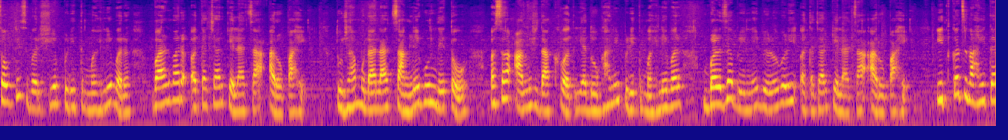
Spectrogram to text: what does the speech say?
चौतीस वर्षीय पीडित महिलेवर वारंवार अत्याचार केल्याचा आरोप आहे. तुझ्या मुलाला चांगले गुण देतो असं आमिष दाखवत या दोघांनी पीडित महिलेवर बळजबरीने वेळोवेळी अत्याचार केल्याचा आरोप आहे. इतकंच नाही तर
